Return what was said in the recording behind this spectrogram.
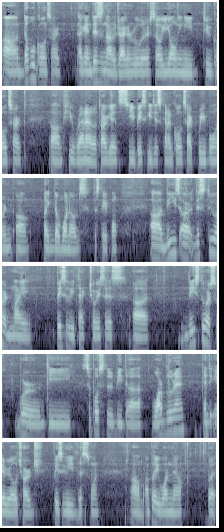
Uh, double Gold Sark again, this is not a dragon ruler, so you only need two gold sark. Um, if you ran out of targets, you basically just kind of gold sark reborn, um, like the one ofs, the staple. Uh, these are these two are my basically tech choices. Uh, these two are were the supposed to be the war Warbluran and the aerial charge. Basically, this one. Um, I play one now, but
